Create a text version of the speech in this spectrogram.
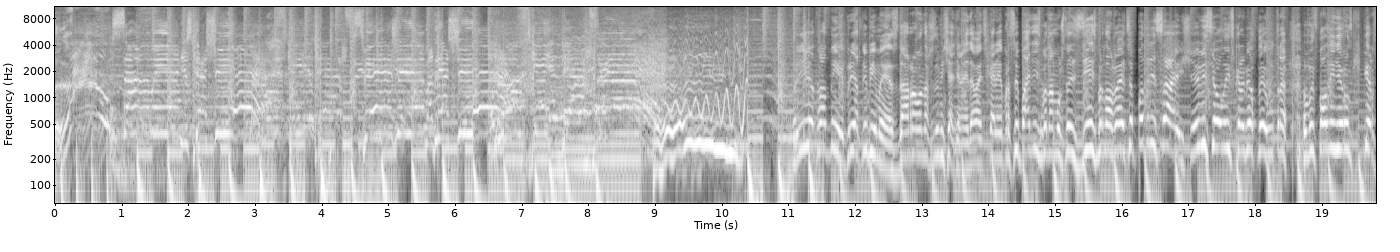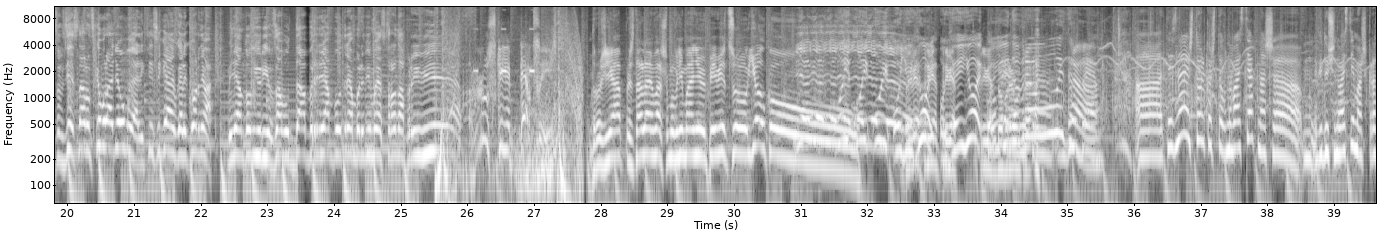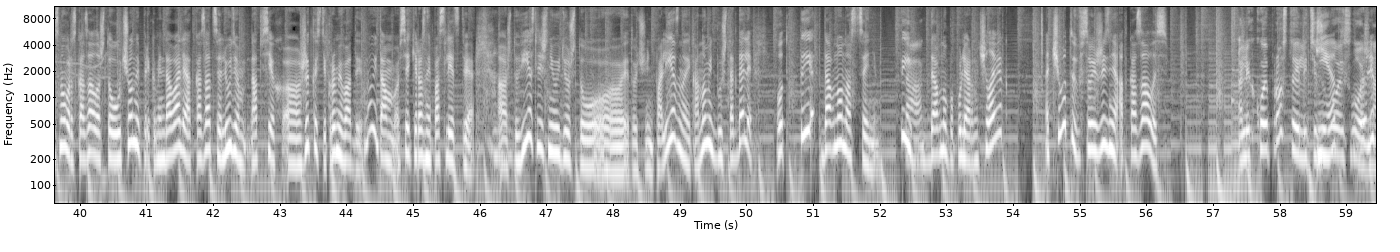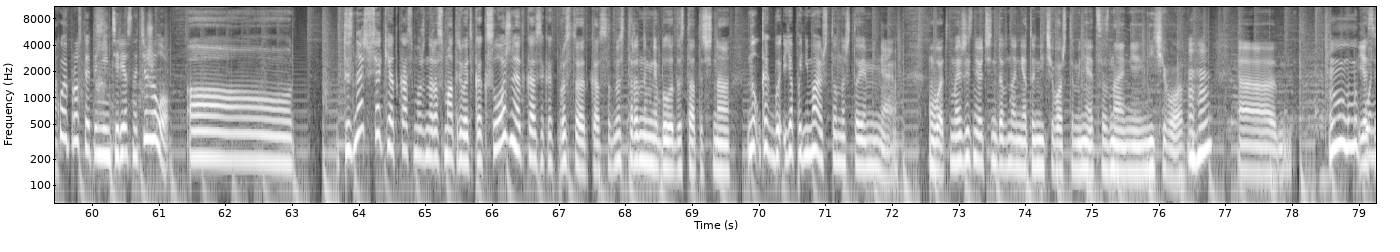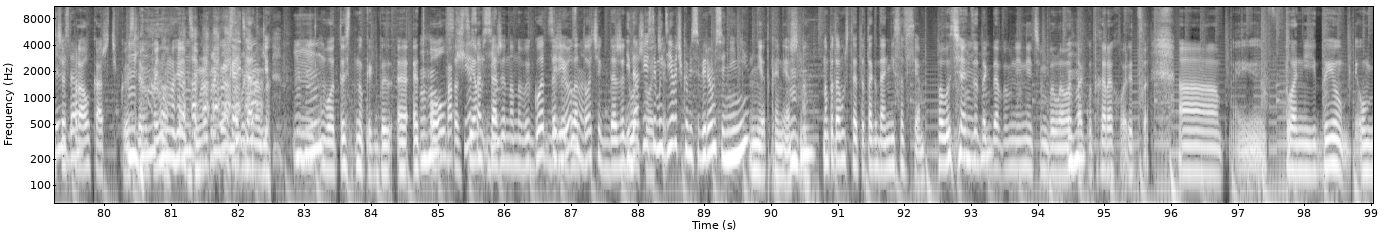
Самые не Привет, родные, привет, любимые, здорово, наши замечательные. Давайте скорее просыпайтесь, потому что здесь продолжается потрясающее, веселое, искрометное утро в исполнении русских перцев. Здесь на русском радио мы, Алексей Сигаев, Галя Корнева. Меня Антон Юрьев зовут. Добрямба, утрямба, любимая страна, привет! Русские перцы. Друзья, представляем вашему вниманию певицу Елку. Ой-ой-ой-ой-ой. Привет, привет, привет. Ой-ой-ой, Привет, ой, доброе доброе утро. А, ты знаешь, только что в новостях наша ведущая новостей Маша Краснова рассказала, что ученые порекомендовали отказаться людям от всех э, жидкостей, кроме воды. Ну и там всякие разные последствия. А, что вес лишний уйдет, что э, это очень полезно, экономить будешь и так далее. Вот ты давно на сцене. Ты Так. давно популярный человек. От чего ты в своей жизни отказалась? А Легко и просто или тяжело Нет, и сложно? легко и просто это неинтересно, тяжело. Ты знаешь, всякий отказ можно рассматривать как сложный отказ и как простой отказ. С одной стороны, мне было достаточно... Ну, как бы я понимаю, что на что я меняю. Вот. В моей жизни очень давно нету ничего, что меняет сознание, ничего. Мгм. А, М, Мы я поняли, сейчас да. про алкашечку, если вы понимаете. Мы прекрасно Котятки. М, Вот, то есть, ну, как бы, э, at Мгм. all, Вообще совсем, совсем? даже на Новый год, даже Серьезно? глоточек, даже И даже если мы глоточек. девочками соберемся, не-не. Нет, конечно. Мгм. Ну, потому что это тогда не совсем. Получается, Мгм. тогда бы мне нечем было вот Мгм. так вот хорохориться. А, и в плане еды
